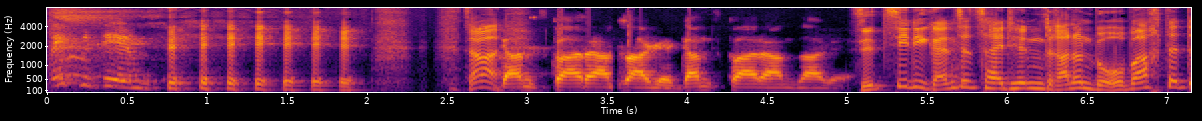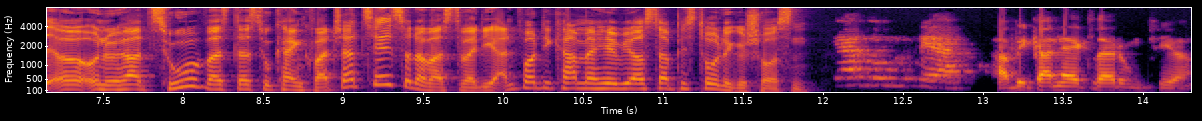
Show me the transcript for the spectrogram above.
Weg mit dem. Sag mal, Ganz klare Ansage, ganz klare Ansage. sitzt sie die ganze Zeit hinten dran und beobachtet äh, und hört zu, was, dass du keinen Quatsch erzählst oder was? Weil die Antwort, die kam ja hier wie aus der Pistole geschossen. Ja, so Habe ich keine Erklärung für.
